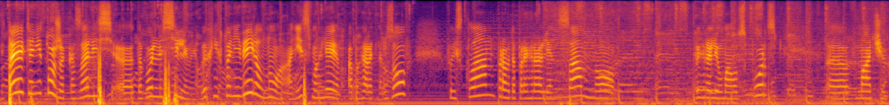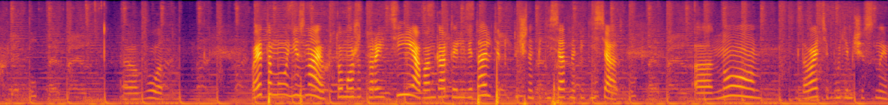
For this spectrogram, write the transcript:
Виталити они тоже оказались э, довольно сильными. В их никто не верил, но они смогли обыграть Нарзов, Фейс Клан. Правда, проиграли Энсам, но выиграли у Мау Спортс э, в матчах. Э, вот. Поэтому не знаю, кто может пройти, Авангард или Виталити, тут лично 50 на 50. Э, но давайте будем честны.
